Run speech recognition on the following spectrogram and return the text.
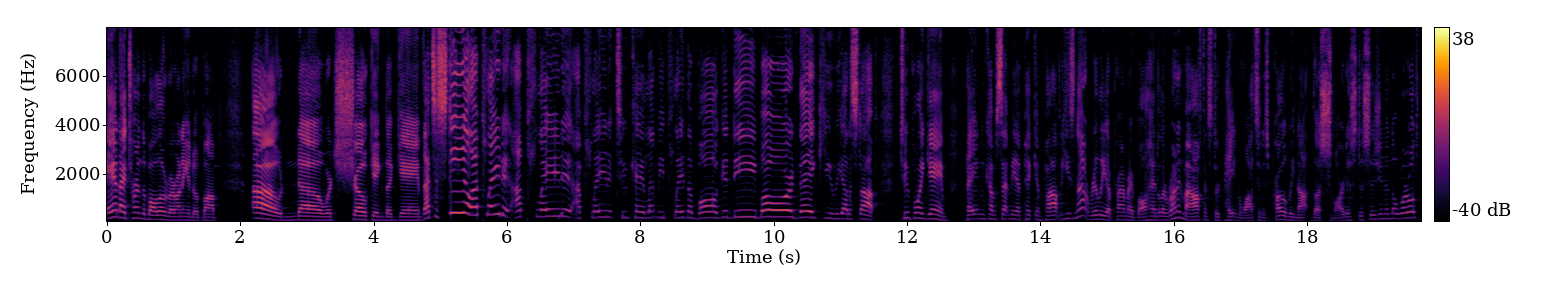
And I turned the ball over by running into a bump. Oh no, we're choking the game. That's a steal. I played it. I played it. I played it. 2K. Let me play the ball. Good D board. Thank you. We got to stop. Two point game. Peyton come set me a pick and pop. He's not really a primary ball handler. Running my offense through Peyton Watson is probably not the smartest decision in the world,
